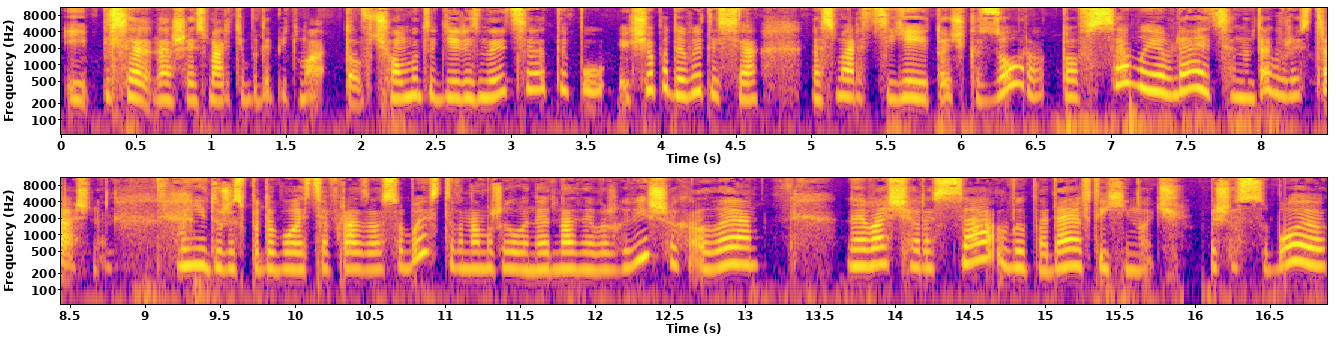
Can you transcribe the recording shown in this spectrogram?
І після нашої смерті буде пітьма. То в чому тоді різниця? Типу, якщо подивитися на смерть цієї точки зору, то все виявляється не так вже й страшно. Мені дуже сподобалася ця фраза особисто, вона, можливо, не одна з найважливіших, але найважча роса випадає в тихій ночі. Що з собою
